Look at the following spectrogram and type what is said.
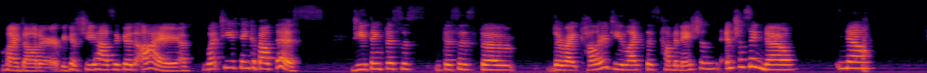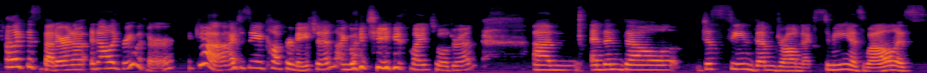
my daughter because she has a good eye. What do you think about this? Do you think this is this is the the right color? Do you like this combination? And she'll say no, no, I like this better, and I, and I'll agree with her. Yeah, I just need a confirmation. I'm going to use my children, um, and then they'll just seeing them draw next to me as well is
